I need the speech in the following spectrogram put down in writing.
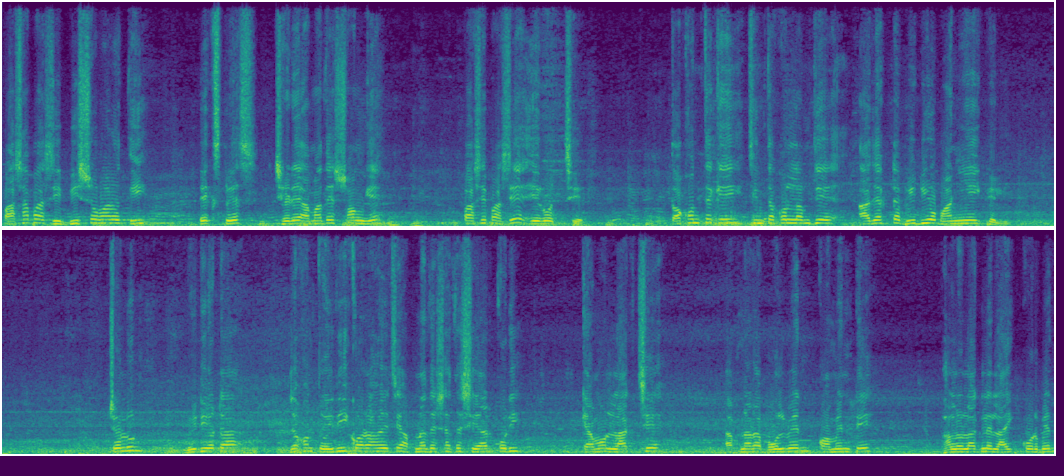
পাশাপাশি বিশ্বভারতী এক্সপ্রেস ছেড়ে আমাদের সঙ্গে পাশে পাশে এগোচ্ছে। তখন থেকেই চিন্তা করলাম যে, আজ একটা ভিডিও বানিয়েই ফেলি। চলুন, ভিডিওটা যখন তৈরি করা হয়েছে আপনাদের সাথে শেয়ার করি। কেমন লাগছে আপনারা বলবেন কমেন্টে। ভালো লাগলে লাইক করবেন।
